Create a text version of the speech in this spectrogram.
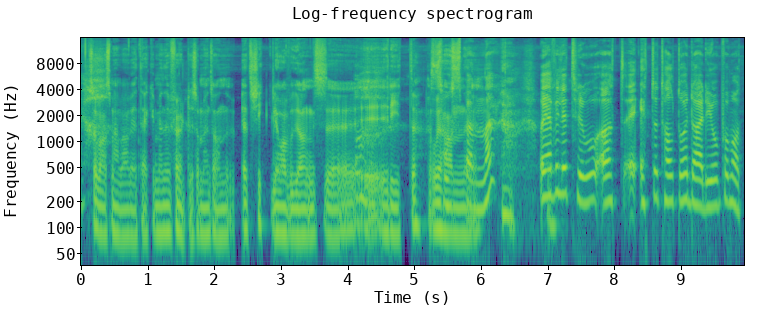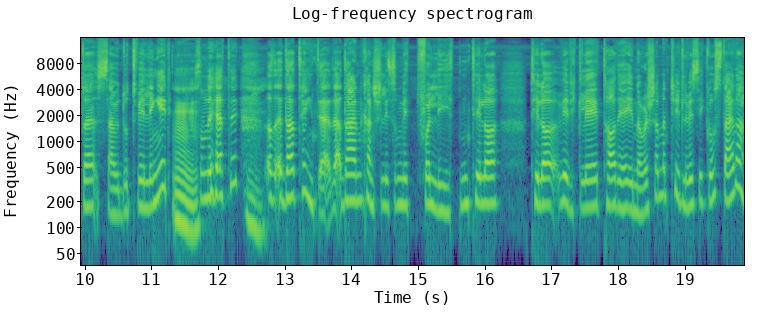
Ja. Så hva som er hva, vet jeg ikke, men det føltes som en sånn, et skikkelig overgangsrite. hvor så han, spennende. spennende. Og jeg ville tro at ett og et halvt år, da er det jo på en måte pseudotvillinger, Mm. som det heter. Mm. Da tenkte jeg, da er den kanskje liksom litt for liten til å, til å virkelig ta det innover seg, men tydeligvis ikke hos deg, da.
